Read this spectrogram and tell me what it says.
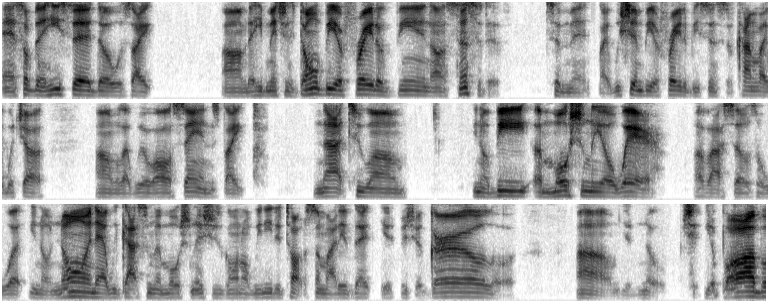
And something he said though was like um, that he mentions don't be afraid of being uh, sensitive to men. Like we shouldn't be afraid to be sensitive. Kind of like what y'all, um, like we were all saying. It's like not to, um, you know, be emotionally aware of ourselves or what you know, knowing that we got some emotional issues going on. We need to talk to somebody if that if it's your girl or um, you know, your barber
